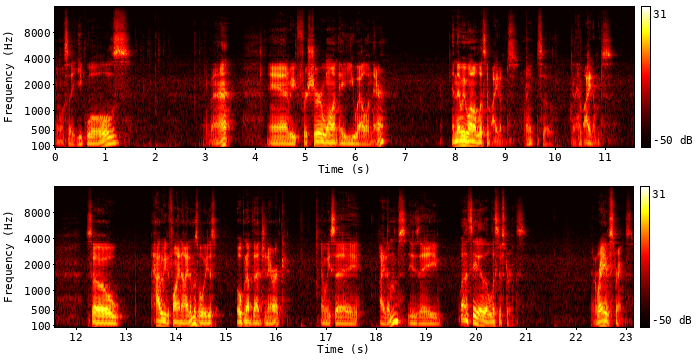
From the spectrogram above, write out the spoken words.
And we'll say equals, like that. And we for sure want a UL in there. And then we want a list of items, right? So going to have items. So how do we define items? Well, we just open up that generic and we say items is a, well, let's say a list of strings, an array of strings,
